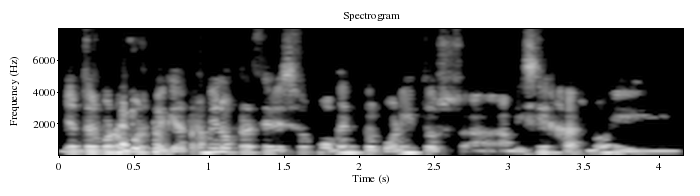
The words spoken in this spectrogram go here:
entonces, bueno, pues quería también ofrecer esos momentos bonitos a, mis hijas, ¿no? Y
